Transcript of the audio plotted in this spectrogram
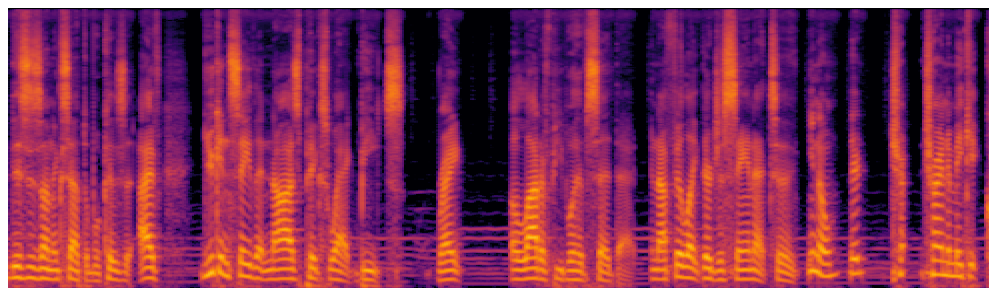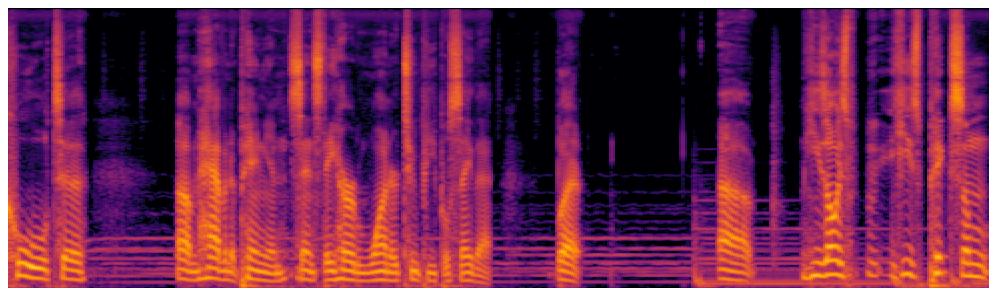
This is unacceptable because I've you can say that Nas picks whack beats, right? A lot of people have said that, and I feel like they're just saying that to you know they're tr- trying to make it cool to um, have an opinion since they heard one or two people say that. But uh, he's always he's picked some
